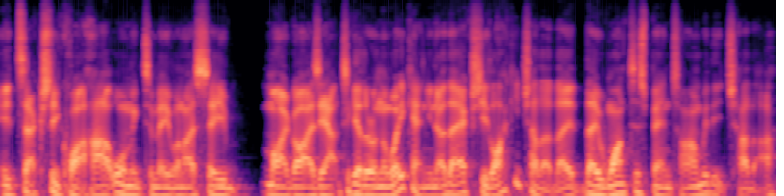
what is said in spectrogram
it's actually quite heartwarming to me when I see my guys out together on the weekend. You know, they actually like each other. They they want to spend time with each other,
